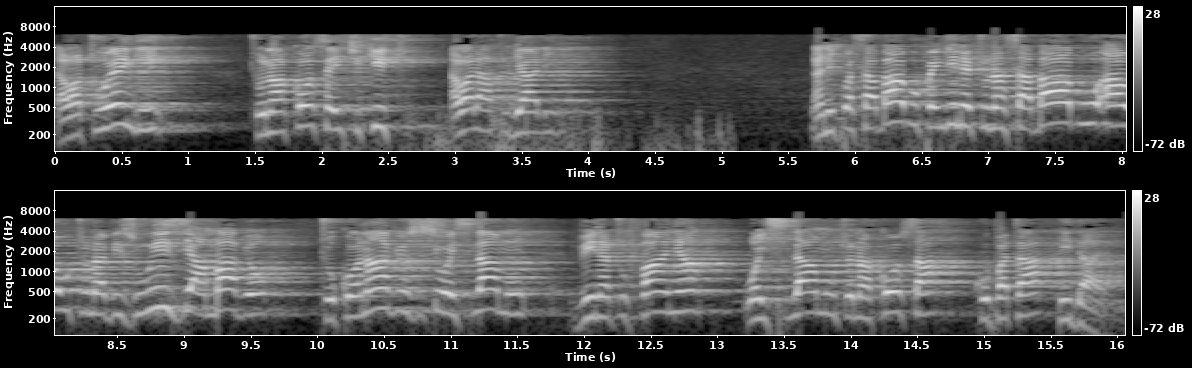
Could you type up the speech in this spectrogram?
Na watu wengi tunakosa hichi kitu na wala hatujali. Na ni kwa sababu pengine tuna sababu au tuna vizuizi ambavyo tuko navyo sisi waislamu vinatufanya waislamu tunakosa kupata hidaya.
